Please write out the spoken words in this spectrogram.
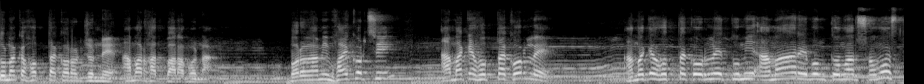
তোমাকে হত্যা করার জন্য আমার হাত বাড়াবো না। বরং আমি ভয় করছি, আমাকে হত্যা করলে, আমাকে হত্যা করলে তুমি আমার এবং তোমার সমস্ত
